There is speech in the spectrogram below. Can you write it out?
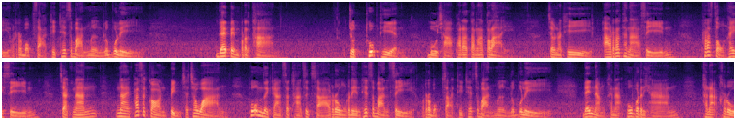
4 ระบบสาธิตเทศบาลเมืองลบบุรี ได้เป็นประธาน จุดทูบเทียน บูชาพระรัตนตรัย เจ้าหน้าที่อารัธนาศีล พระสงฆ์ให้ศีล จากนั้นนายภัสกรปิ่นชัชวาน ผู้อำนวยการสถานศึกษาโรงเรียนเทศบาล 4 ระบบสาธิตเทศบาลเมืองลบบุรี ได้นำคณะผู้บริหาร คณะครู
